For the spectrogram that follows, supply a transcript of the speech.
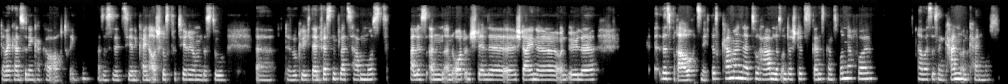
Dabei kannst du den Kakao auch trinken. Also es ist jetzt hier kein Ausschlusskriterium, dass du äh, da wirklich deinen festen Platz haben musst alles an, an Ort und Stelle, äh, Steine und Öle. Das braucht es nicht. Das kann man dazu haben, das unterstützt ganz, ganz wundervoll. Aber es ist ein Kann und kein Muss.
